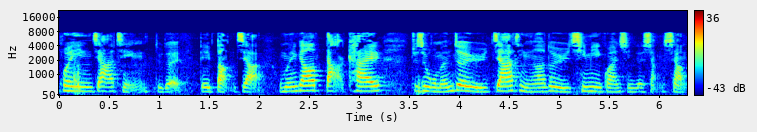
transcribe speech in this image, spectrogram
婚姻家庭，对不对？给绑架。我们应该要打开，就是我们对于家庭啊，对于亲密关系的想象。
